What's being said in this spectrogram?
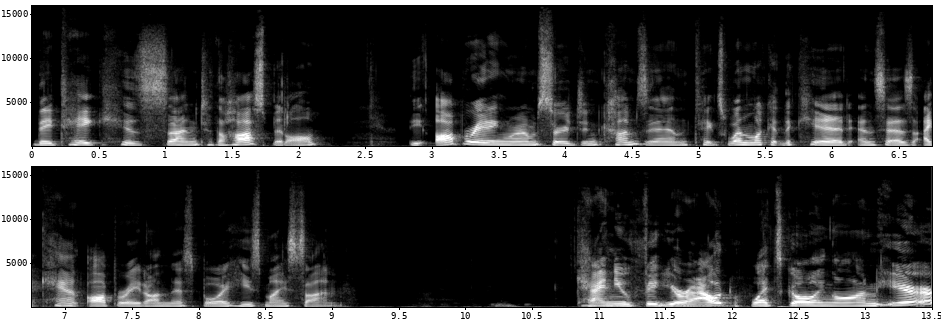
They take his son to the hospital the operating room surgeon comes in, takes one look at the kid, and says, I can't operate on this boy. He's my son. Can you figure out what's going on here?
